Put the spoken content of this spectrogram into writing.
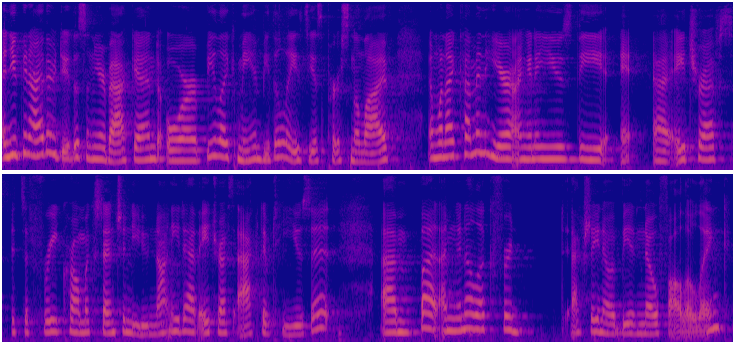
And you can either do this on your back end or be like me and be the laziest person alive. And when I come in here, I'm to use the uh, Ahrefs. It's a free Chrome extension. You do not need to have Ahrefs active to use it. Um, but I'm to look for, actually, no, it would be a no follow link.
